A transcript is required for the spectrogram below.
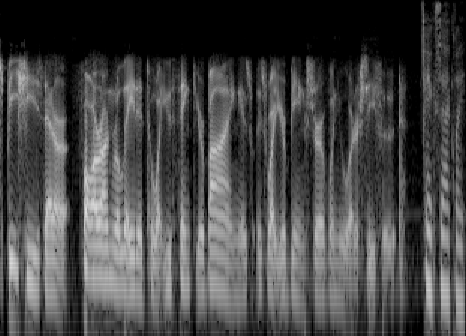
species that are far unrelated to what you think you're buying is is what you're being served when you order seafood. Exactly.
